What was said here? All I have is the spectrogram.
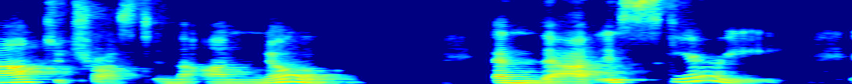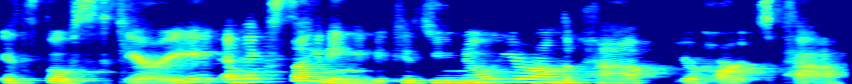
have to trust in the unknown. And that is scary. It's both scary and exciting because you know you're on the path, your heart's path.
